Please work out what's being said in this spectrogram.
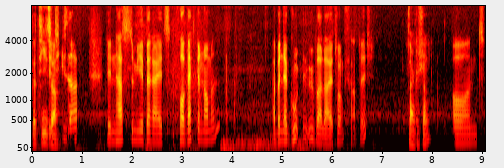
der Teaser. Teaser, den hast du mir bereits vorweggenommen, aber in der guten Überleitung, fand ich. Dankeschön. Und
